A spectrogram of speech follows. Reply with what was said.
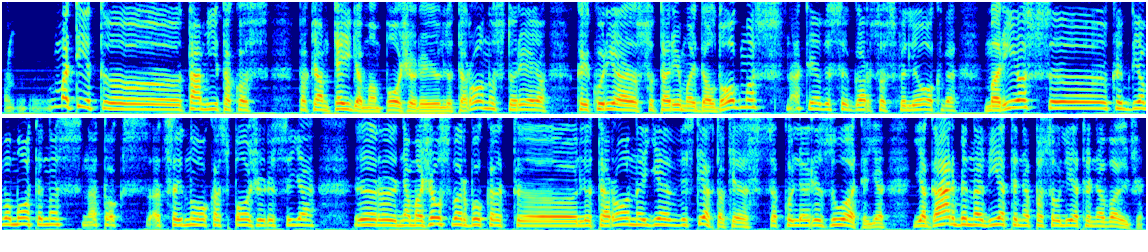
Matyt, e, tam įtakos tokiam teigiamam požiūriui liuteronus turėjo kai kurie sutarimai dėl dogmos, na, tie visi garsos filiokve, Marijos e, kaip dievo motinos, na, toks atsainokas požiūris į ją. Ir nemažiau svarbu, kad e, liuteronai, jie vis tiek tokie sekularizuoti, jie, jie garbina vietinę pasaulietinę valdžią.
